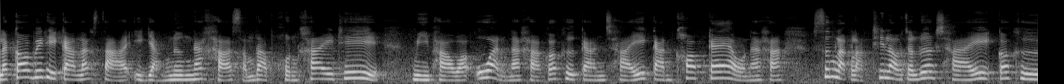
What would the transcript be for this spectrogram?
แล้วก็วิธีการรักษาอีกอย่างหนึ่งนะคะสำหรับคนไข้ที่มีภาวะอ้วนนะคะ ก็คือการใช้การครอบแก้วนะคะ ซึ่งหลักๆที่เราจะเลือกใช้ก็คือ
